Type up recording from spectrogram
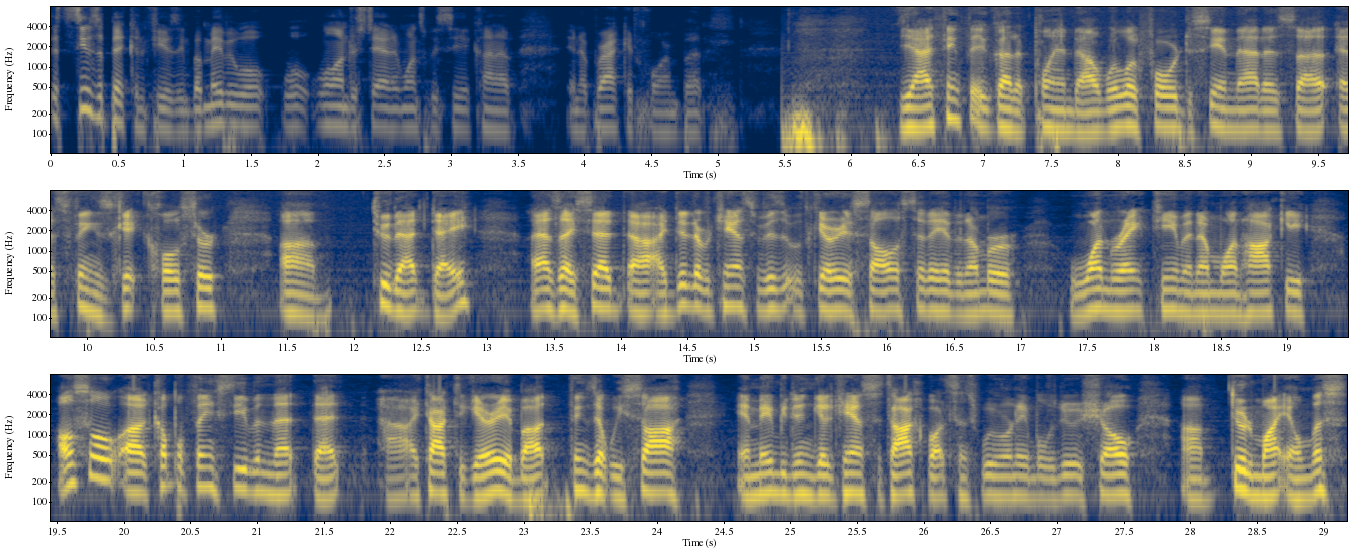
it seems a bit confusing but maybe we'll we'll, we'll understand it once we see it kind of in a bracket form but yeah, I think they've got it planned out. We'll look forward to seeing that as uh, as things get closer um, to that day. As I said, uh, I did have a chance to visit with Gary Astalos today, the number one ranked team in M1 hockey. Also, a couple things, Stephen, that that uh, I talked to Gary about things that we saw and maybe didn't get a chance to talk about since we weren't able to do a show um, due to my illness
